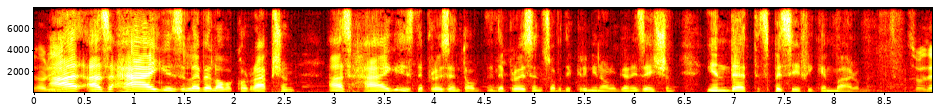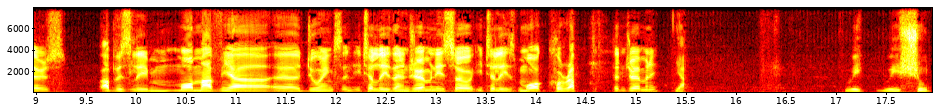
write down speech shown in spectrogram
How do you as high is the level of corruption as high is the presence of the presence of the criminal organization in that specific environment So there's obviously more mafia uh, doings in Italy than in Germany. So Italy is more corrupt than Germany. Yeah. We we should.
